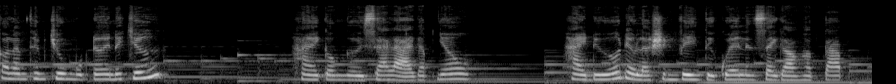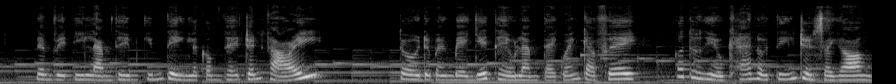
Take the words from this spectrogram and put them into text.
còn làm thêm chung một nơi nữa chứ. Hai con người xa lạ gặp nhau. Hai đứa đều là sinh viên từ quê lên Sài Gòn học tập, nên việc đi làm thêm kiếm tiền là không thể tránh khỏi. Tôi được bạn bè giới thiệu làm tại quán cà phê có thương hiệu khá nổi tiếng trên Sài Gòn.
